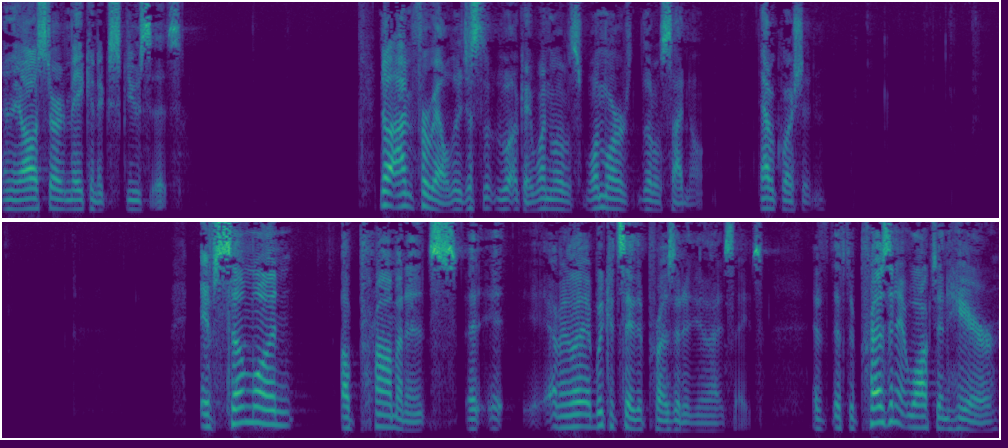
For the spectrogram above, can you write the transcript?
And they all started making excuses. No, I'm for real. Just okay. One little, one more little side note. I have a question. If someone of prominence, uh, uh, I mean, uh, we could say the president of the United States. If, if the president walked in here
